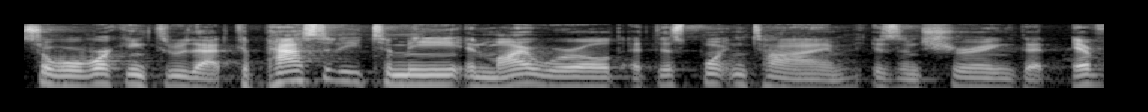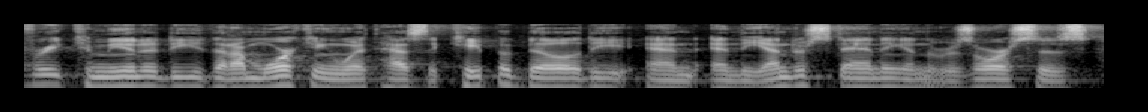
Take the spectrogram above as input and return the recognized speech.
So we're working through that. Capacity to me in my world at this point in time is ensuring that every community that I'm working with has the capability and, and the understanding and the resources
